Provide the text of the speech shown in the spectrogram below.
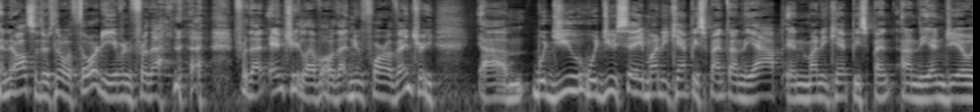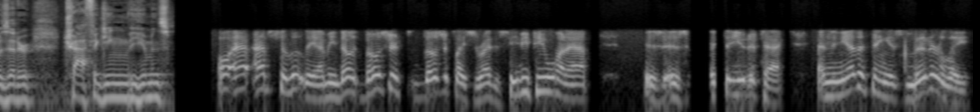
And also, there's no authority even for that for that entry level or that new form of entry. Um, would you would you say money can't be spent on the app and money can't be spent on the NGOs that are trafficking the humans? Oh, a- absolutely. I mean, those those are those are places, right? The CBP One app is is it's a UT attack, and then the other thing is literally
